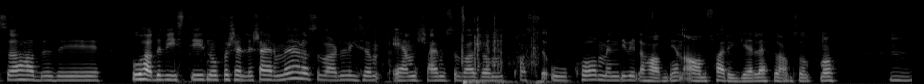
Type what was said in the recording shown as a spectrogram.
Så hadde de Hun hadde vist de noen forskjellige skjermer, og så var det liksom én skjerm som var sånn passe OK, men de ville ha den i en annen farge eller et eller annet sånt noe. mm.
